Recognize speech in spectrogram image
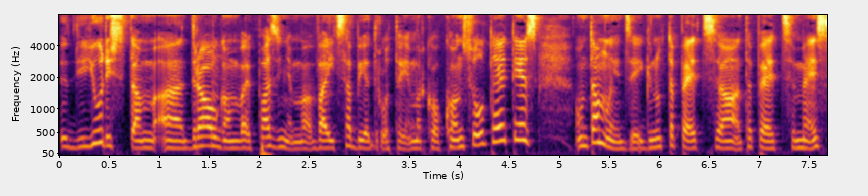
juristam, draugam vai paziņam vai sabiedrotajam ar ko konsultēties un tam līdzīgi. Nu, tāpēc, tāpēc mēs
